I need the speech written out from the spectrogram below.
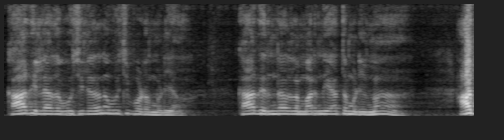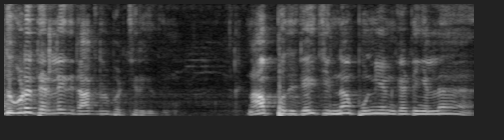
காது இல்லாத ஊசியில் தானே ஊசி போட முடியும். காது இருந்தால் அதில் மருந்து ஏற்ற முடியுமா? அது கூட தெரியல இது டாக்டர் படிச்சிருக்குது. நாற்பது ஜெயிச்சுன்னா புண்ணியன்னு கேட்டிங்கல்ல?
